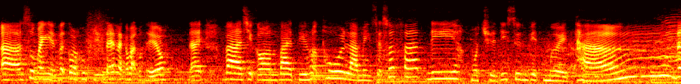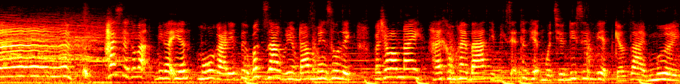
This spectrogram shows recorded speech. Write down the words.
à, Xung quanh Yến vẫn còn là không khí Tết là các bạn có thấy không? Đấy, và chỉ còn vài tiếng nữa thôi là mình sẽ xuất phát đi một chuyến đi xuyên Việt 10 tháng Đây. Các bạn, mình là Yến, một cô gái đến từ Bắc Giang với niềm đam mê du lịch. Và trong năm nay, 2023 thì mình sẽ thực hiện một chuyến đi xuyên Việt kéo dài 10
